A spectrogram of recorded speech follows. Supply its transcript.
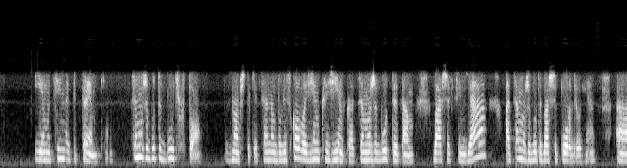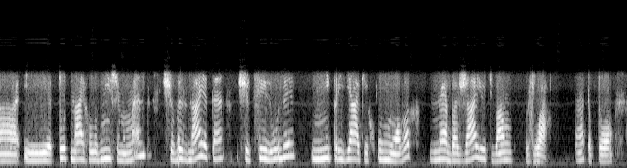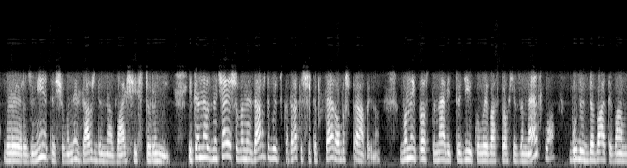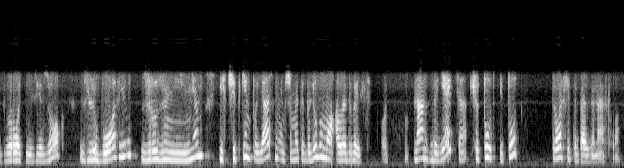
і емоційної підтримки. Це може бути будь-хто. Знову ж таки, це не обов'язково жінка-жінка, це може бути там ваша сім'я, а це може бути ваші подруги. А, І тут найголовніший момент, що ви знаєте, що ці люди ні при яких умовах не бажають вам зла. Та? Тобто ви розумієте, що вони завжди на вашій стороні. І це не означає, що вони завжди будуть сказати, що ти все робиш правильно. Вони просто навіть тоді, коли вас трохи занесло, будуть давати вам зворотній зв'язок з любов'ю, з розумінням і з чітким поясненням, що ми тебе любимо, але дивись, от нам здається, що тут і тут трохи тебе занесло.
